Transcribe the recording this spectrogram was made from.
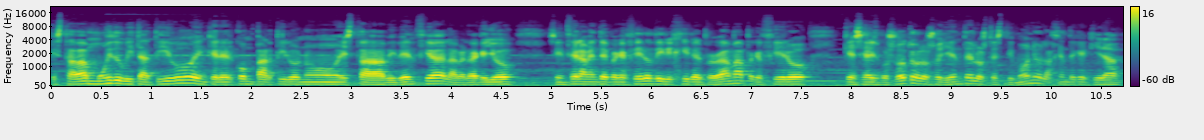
estaba muy dubitativo en querer compartir o no esta vivencia. La verdad que yo, sinceramente, prefiero dirigir el programa, prefiero que seáis vosotros, los oyentes, los testimonios, la gente que quiera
